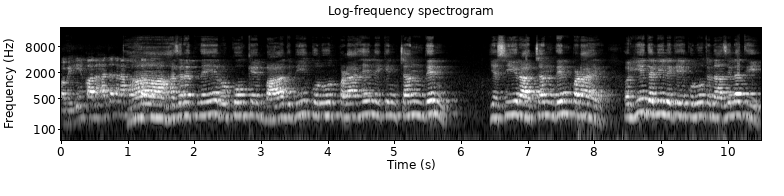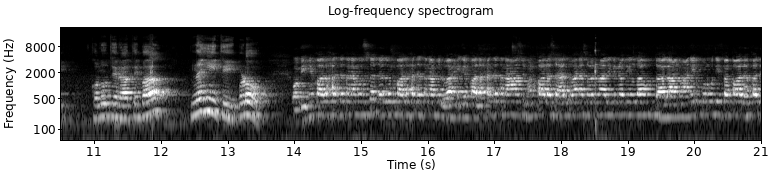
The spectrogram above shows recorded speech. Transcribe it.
وبه قال حدثنا ہاں حضرت نے رکوع کے بعد بھی قنوت پڑھا ہے لیکن چند دن یسیرہ چند دن پڑھا ہے۔ اور یہ دلیل ہے کہ قنوت نازلہ تھی قنوت راتبہ نہیں تھی۔ پڑھو۔ وبه قال حدثنا مسدد قال حدثنا عبد الواحد قال حدثنا عاصم قال سالت انس بن مالك رضي الله تعالى عنه عن القنوت فقال قد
